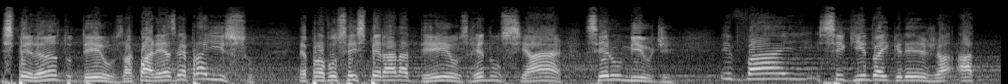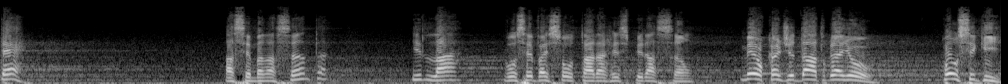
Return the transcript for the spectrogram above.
esperando Deus. A quaresma é para isso. É para você esperar a Deus, renunciar, ser humilde. E vai seguindo a igreja até a Semana Santa, e lá você vai soltar a respiração. Meu candidato ganhou consegui,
